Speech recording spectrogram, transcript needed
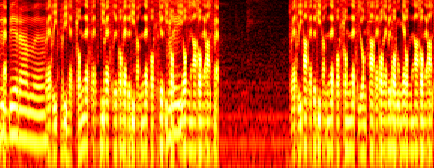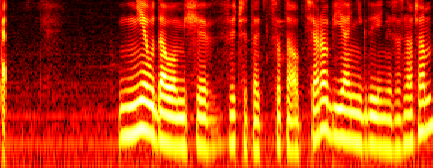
Wybieramy. Nie udało mi się wyczytać, co ta opcja robi, ja nigdy jej nie zaznaczam.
